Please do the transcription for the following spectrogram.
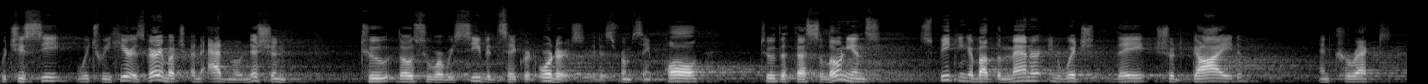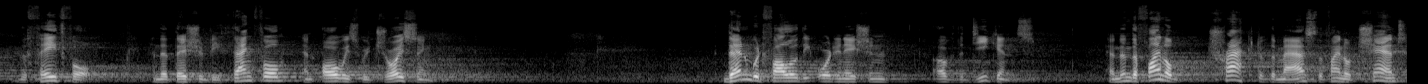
which you see, which we hear is very much an admonition to those who are receiving sacred orders. It is from St. Paul to the Thessalonians, speaking about the manner in which they should guide and correct the faithful, and that they should be thankful and always rejoicing. Then would follow the ordination of the deacons. And then the final tract of the Mass, the final chant,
